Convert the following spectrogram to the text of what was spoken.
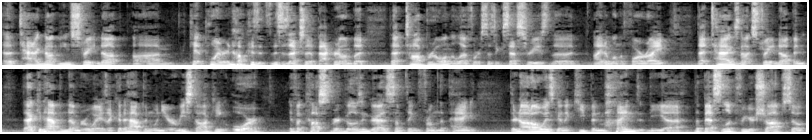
a tag not being straightened up. Um, I can't point right now because this is actually a background, but that top row on the left where it says accessories, the item on the far right, that tag's not straightened up, and that can happen a number of ways. That could happen when you're restocking, or if a customer goes and grabs something from the peg, they're not always going to keep in mind the uh, the best look for your shop. So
